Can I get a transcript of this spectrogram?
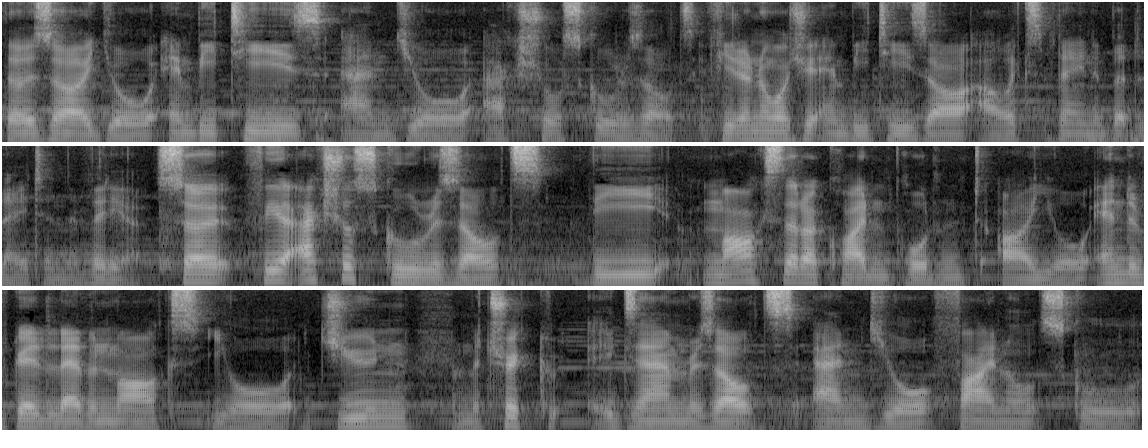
Those are your NBTs and your actual school results. If you don't know what your NBTs are, I'll explain a bit later in the video. So for your actual school results, the marks that are quite important are your end of grade 11 marks, your June matric exam results, and your final school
